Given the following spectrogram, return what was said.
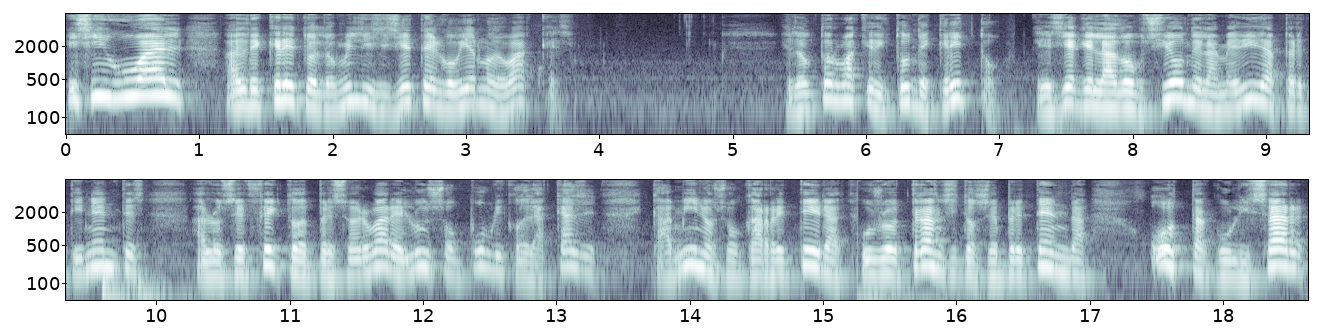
es igual al decreto del 2017 del gobierno de Vázquez. El doctor Vázquez dictó un decreto decía que la adopción de las medidas pertinentes a los efectos de preservar el uso público de las calles, caminos o carreteras cuyo tránsito se pretenda obstaculizar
